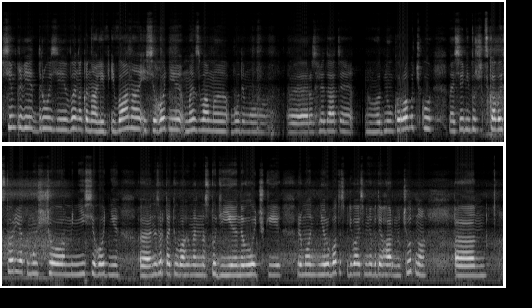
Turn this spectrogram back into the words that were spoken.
Всім привіт, друзі! Ви на каналі Івана, і сьогодні ми з вами будемо е, розглядати ну, одну коробочку. Е, Сьогодні дуже цікава історія, тому що мені сьогодні е, не звертайте уваги, в мене на студії невеличкі ремонтні роботи. Сподіваюсь, мене буде гарно чутно. Е,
